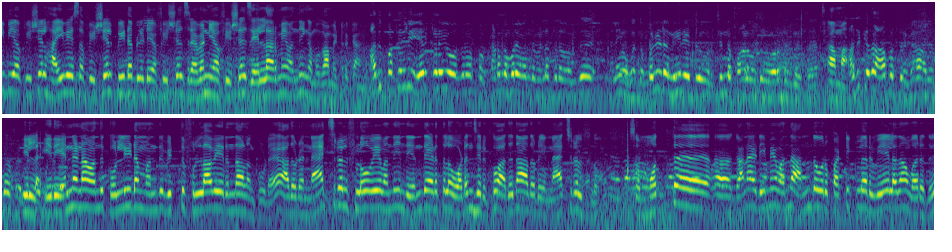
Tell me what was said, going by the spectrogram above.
EB official highways official PWD officials revenue officials எல்லாருமே வந்து இங்கே முகாமிட்டிருக்காங்க. அது பக்கத்துலேயே ஏற்கனவே ஒரு கடந்த முறை வந்த வெள்ளத்தில் வந்து இந்த கொள்ளிட நீரேற்று ஒரு சின்ன பாலம் வந்து உடஞ்சிருந்தது சார். ஆமாம் அதுக்கு எதாவது ஆபத்து இருக்கா? அதுதான் இல்லை இது என்னன்னா வந்து கொள்ளிடம் வந்து விட்டு ஃபுல்லாகவே இருந்தாலும் கூட அதோட நேச்சுரல் ஃப்ளோவே வந்து இந்த எந்த இடத்துல உடஞ்சிருக்கோ அதுதான் அதோடைய நேச்சுரல் ஃப்ளோ ஸோ மொத்த கன அடியுமே வந்து அந்த ஒரு பர்டிகுலர் வேல தான் வருது.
